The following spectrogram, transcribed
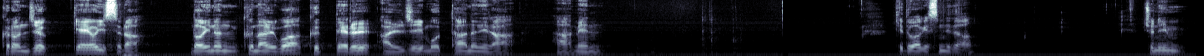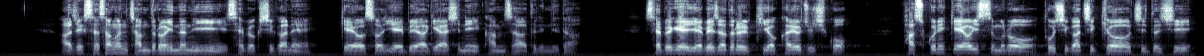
그런즉 깨어 있으라 너희는 그날과 그때를 알지 못하느니라 아멘 기도하겠습니다 주님 아직 세상은 잠들어 있는 이 새벽 시간에 깨어서 예배하게 하시니 감사드립니다. 새벽에 예배자들을 기억하여 주시고 파수꾼이 깨어 있으므로 도시가 지켜지듯이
